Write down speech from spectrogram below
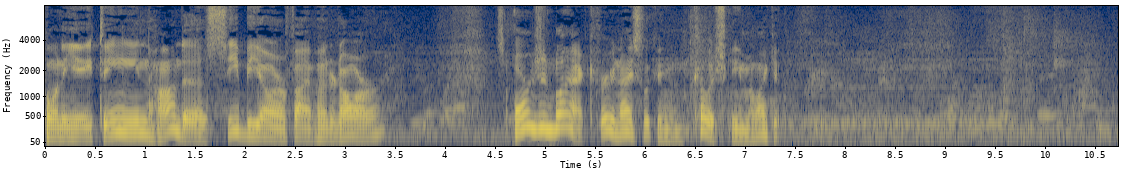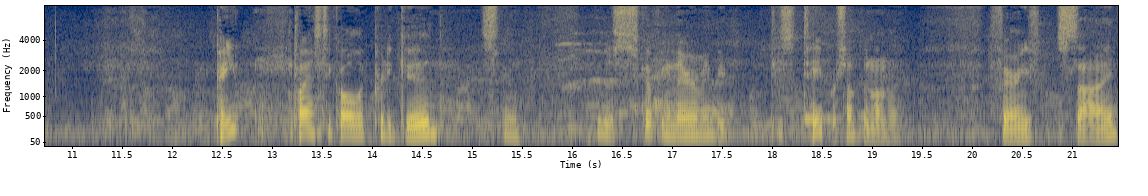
2018 Honda CBR 500R. It's orange and black. Very nice looking color scheme. I like it. Paint, plastic all look pretty good. See, was scuffing there, maybe a piece of tape or something on the fairing side.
